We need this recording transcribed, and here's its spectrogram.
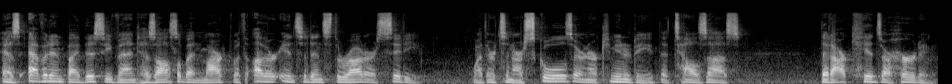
As evident by this event has also been marked with other incidents throughout our city whether it's in our schools or in our community, that tells us that our kids are hurting.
